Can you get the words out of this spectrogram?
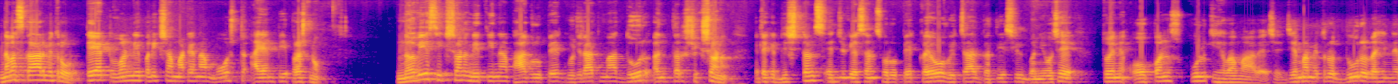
નમસ્કાર મિત્રો, ટેટ વનની પરીક્ષા માટેના મોસ્ટ આઈએમપી પ્રશ્નો. નવી શિક્ષણ નીતિના ભાગરૂપે ગુજરાતમાં દૂર અંતર શિક્ષણ એટલે કે ડિસ્ટન્સ એજ્યુકેશન સ્વરૂપે કયો વિચાર ગતિશીલ બન્યો છે, તો એને ઓપન સ્કૂલ કહેવામાં આવે છે. જેમાં મિત્રો દૂર રહીને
